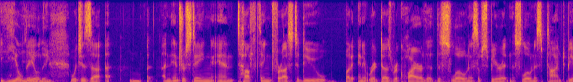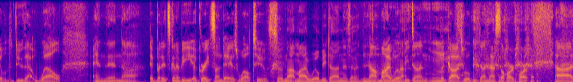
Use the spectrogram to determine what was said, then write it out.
yielding, yielding, which is a, an interesting and tough thing for us to do but and it re- does require the the slowness of spirit and the slowness of time to be able to do that well and then uh, but it's going to be a great Sunday as well too. So not my will be done is that not my will not, be done, mm. but God's will be done. That's the hard part. Uh,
